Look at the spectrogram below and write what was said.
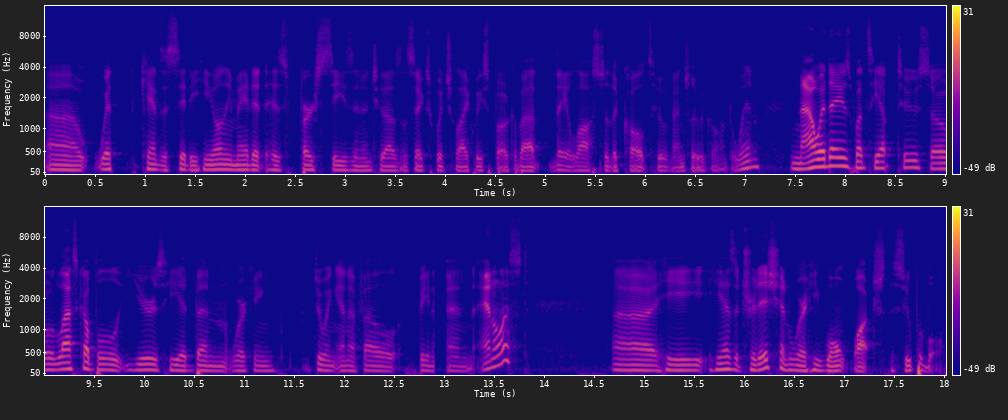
Uh, with Kansas City, he only made it his first season in 2006, which, like we spoke about, they lost to the Colts, who eventually would go on to win. Nowadays, what's he up to? So, last couple years, he had been working, doing NFL, being an analyst. Uh, he he has a tradition where he won't watch the Super Bowl,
